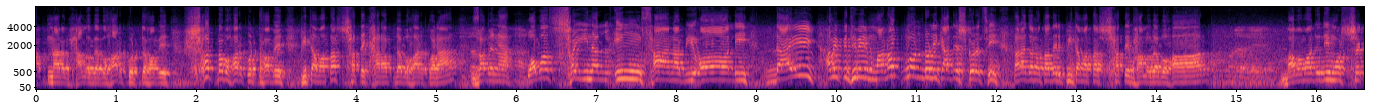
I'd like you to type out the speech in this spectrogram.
আপনার ভালো ব্যবহার করতে হবে, সৎ ব্যবহার করতে হবে। পিতামাতার সাথে খারাপ ব্যবহার করা যাবে না। অবশ্যইনাল ইনসানা বিঅলি দায়ী। আমি পৃথিবীর মানব মণ্ডলীকে আদেশ করেছি, তারা যেন তাদের পিতামাতার সাথে ভালো ব্যবহার বাবা মা যদি মোর্শেক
